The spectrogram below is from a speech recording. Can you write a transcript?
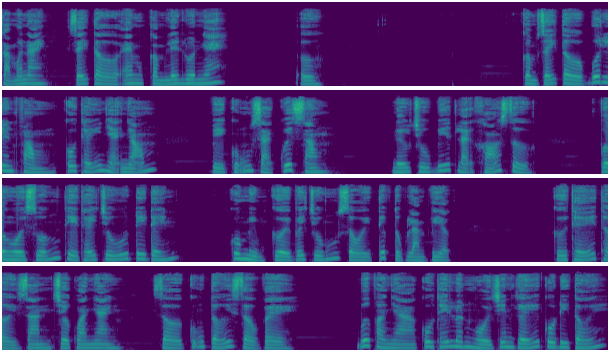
Cảm ơn anh, giấy tờ em cầm lên luôn nhé. Ừ. Cầm giấy tờ bước lên phòng, cô thấy nhẹ nhõm vì cũng giải quyết xong. Nếu chú biết lại khó xử. Vừa ngồi xuống thì thấy chú đi đến. Cô mỉm cười với chú rồi tiếp tục làm việc. Cứ thế thời gian trôi qua nhanh, giờ cũng tới giờ về. Bước vào nhà cô thấy Luân ngồi trên ghế cô đi tới.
